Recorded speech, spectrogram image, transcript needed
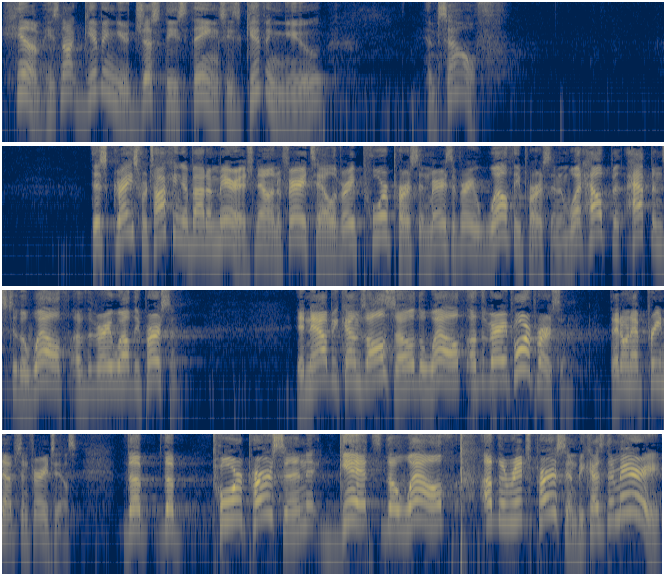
him. He's not giving you just these things, he's giving you himself. This grace, we're talking about a marriage. Now, in a fairy tale, a very poor person marries a very wealthy person. And what help, happens to the wealth of the very wealthy person? It now becomes also the wealth of the very poor person. They don't have prenups in fairy tales. The, the poor person gets the wealth of the rich person because they're married.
